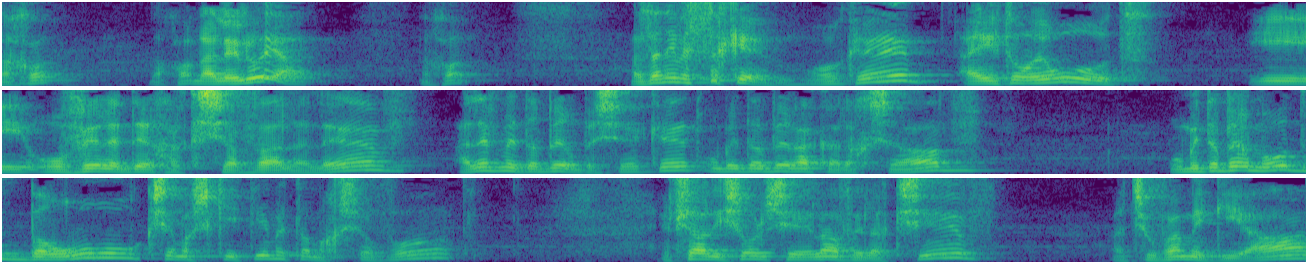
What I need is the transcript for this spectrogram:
נכון? נכון? הללויה. נכון? אז אני מסכם, אוקיי? ההתעוררות היא עוברת דרך הקשבה ללב, הלב מדבר בשקט, הוא מדבר רק על עכשיו, הוא מדבר מאוד ברור כשמשקיטים את המחשבות, אפשר לשאול שאלה ולהקשיב, התשובה מגיעה,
